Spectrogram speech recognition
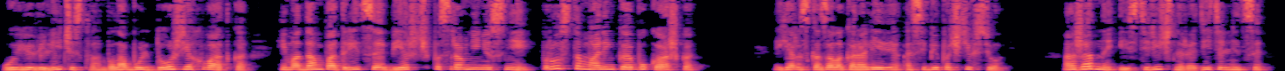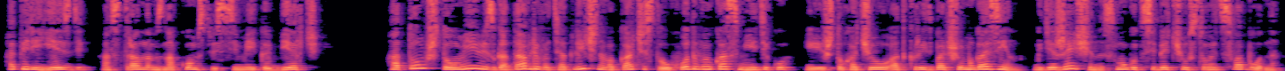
У Ее Величества была бульдожья хватка — и мадам Патриция Берч по сравнению с ней просто маленькая букашка. Я рассказала королеве о себе почти все. О жадной и истеричной родительнице, о переезде, о странном знакомстве с семейкой Берч, о том, что умею изготавливать отличного качества уходовую косметику и что хочу открыть большой магазин, где женщины смогут себя чувствовать свободно.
